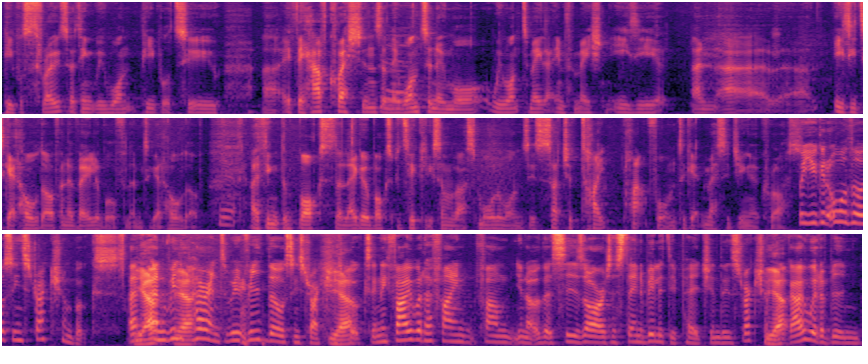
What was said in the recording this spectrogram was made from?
people's throats. I think we want people to. Uh, if they have questions and they want to know more, we want to make that information easy and uh, uh, easy to get hold of and available for them to get hold of. Yeah. I think the box, the Lego box, particularly some of our smaller ones, is such a tight platform to get messaging across. But you get all those instruction books, and, Yeah, and we yeah. parents we read those instruction books. And if I would have find found you know the CSR sustainability page in the instruction book, I would have been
